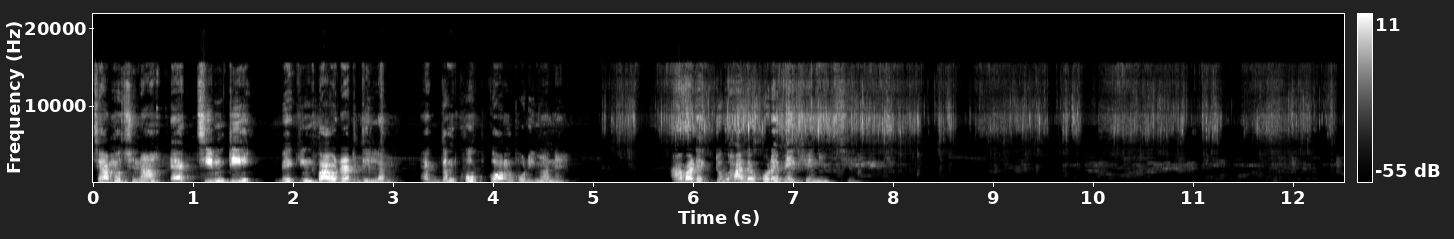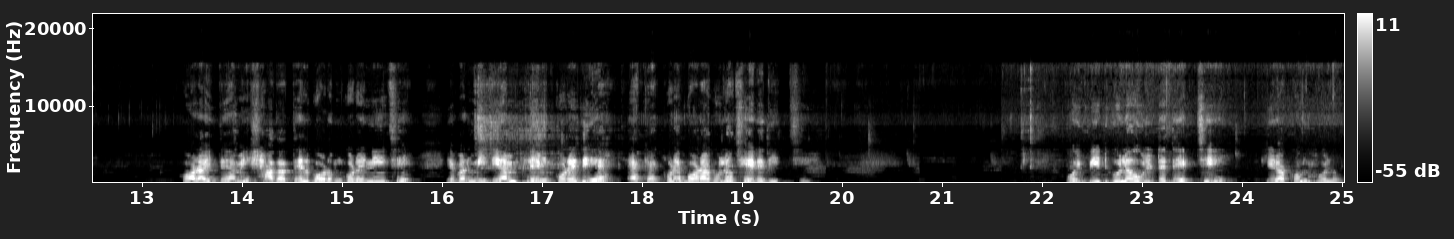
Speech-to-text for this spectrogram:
চামচ না, এক চিমটি বেকিং পাউডার দিলাম। একদম খুব কম পরিমাণে। আবার একটু ভালো করে মেখে নিচ্ছি। কড়াইতে আমি সাদা তেল গরম করে নিয়েছি। এবার মিডিয়াম ফ্লেম করে দিয়ে এক এক করে বড়াগুলো ছেড়ে দিচ্ছি। ওই পিঠগুলো উল্টে দেখছি কীরকম হলো।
